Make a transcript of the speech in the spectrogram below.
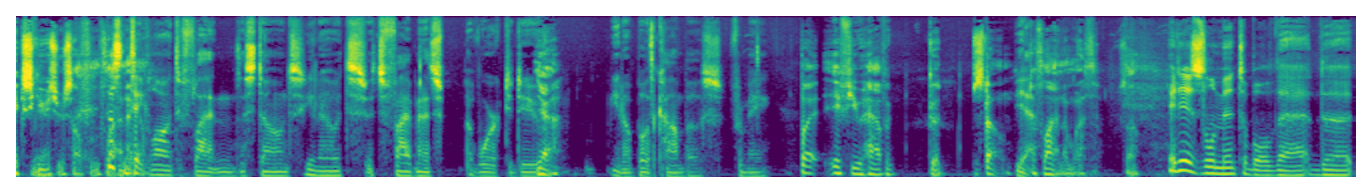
excuse yourself from it doesn't take them. long to flatten the stones. You know, it's it's five minutes of work to do. Yeah. you know, both combos for me. But if you have a good stone Yeah. to flatten them with, so It is lamentable that the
